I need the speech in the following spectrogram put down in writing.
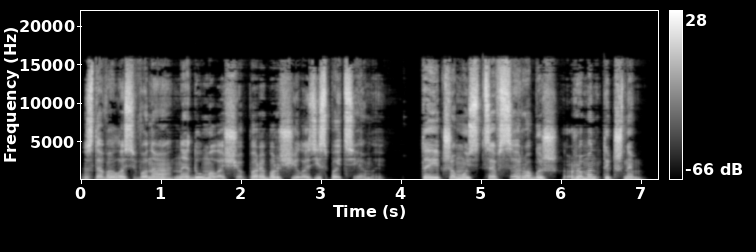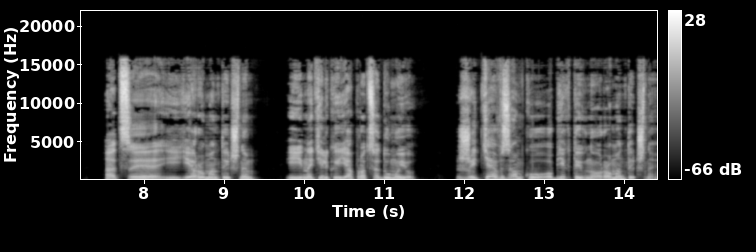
Здавалось, вона не думала, що переборщила зі спеціями. Ти чомусь це все робиш романтичним, а це і є романтичним, і не тільки я про це думаю. Життя в замку об'єктивно романтичне.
